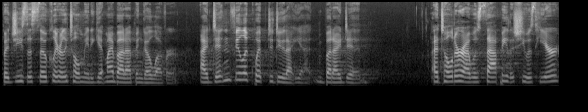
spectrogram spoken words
but Jesus so clearly told me to get my butt up and go love her. I didn't feel equipped to do that yet, but I did. I told her I was happy that she was here,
